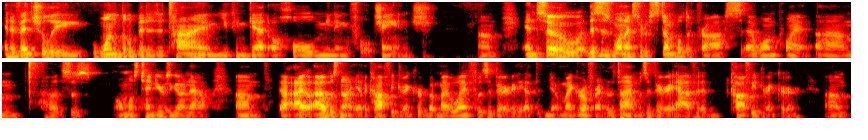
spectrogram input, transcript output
and eventually one little bit at a time you can get a whole meaningful change. Um, and so this is one i sort of stumbled across at one point um, oh, this was almost 10 years ago now. Um, I, I, was not yet a coffee drinker but my wife was a very you know my girlfriend at the time was a very avid coffee drinker. Um,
